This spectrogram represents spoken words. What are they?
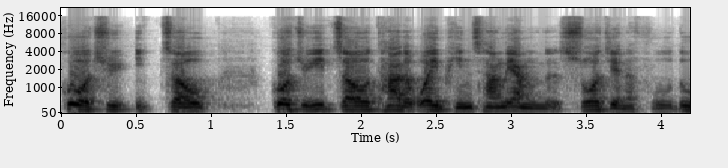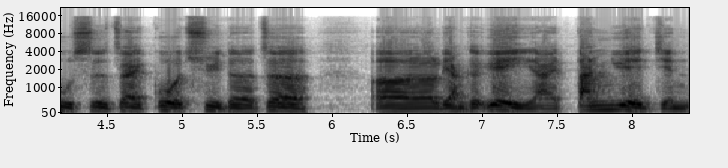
过去一周，过去一周它的未平仓量的缩减的幅度是在过去的这。呃，两个月以来单月减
